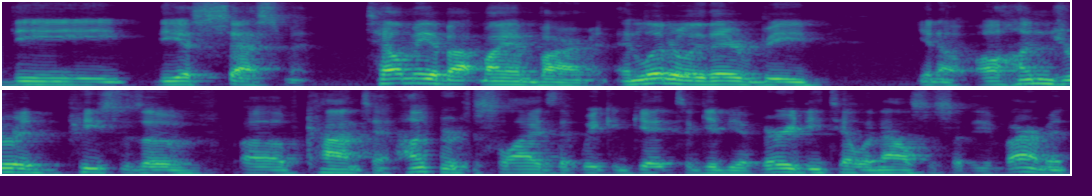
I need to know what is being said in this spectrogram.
the the assessment. Tell me about my environment, and literally there would be, you know, a hundred pieces of of content, hundreds of slides that we could get to give you a very detailed analysis of the environment.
